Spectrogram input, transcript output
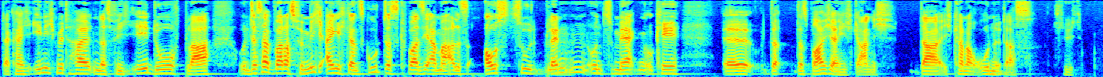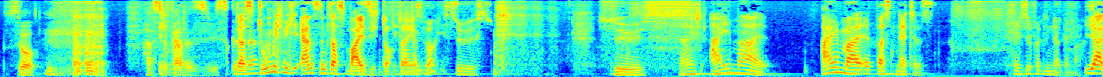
da kann ich eh nicht mithalten, das finde ich eh doof, bla. Und deshalb war das für mich eigentlich ganz gut, das quasi einmal alles auszublenden und zu merken, okay, äh, da, das brauche ich eigentlich gar nicht. Da, ich kann auch ohne das. Süß. So. Hast du gerade süß gesagt? Dass du mich nicht ernst nimmst, das weiß ich doch Ich das hinten. wirklich süß. Süß. Sag ich einmal, einmal etwas Nettes. Hätte ich sofort Ina gemacht. Ja,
